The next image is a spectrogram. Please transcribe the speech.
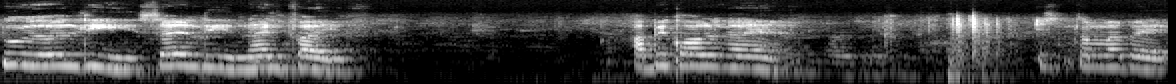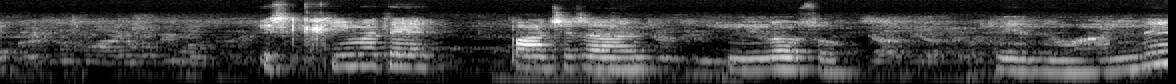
two जल्दी सेवन नाइन फाइव अभी कॉल करें इस नंबर पे इसकी कीमत है पाँच हज़ार नौ सौ निन्यानवे।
